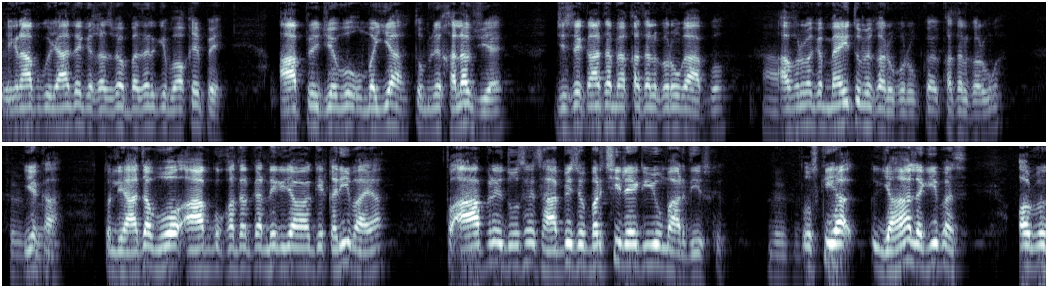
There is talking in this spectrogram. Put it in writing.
लेकिन आपको याद है कि गजबा बदर के मौके पर आपने जो है वो उमैया तुमने खलफ जो है जिसने कहा था मैं कत्ल करूँगा आपको। आप फरमाया मैं ही तुम्हें करूँ कत्ल करूँगा। ये कहा। तो लिहाजा वो आपको कत्ल करने की जब आपके करीब आया। तो आपने दूसरे साहबी से बर्छी लेके यूँ मार दी उसको। तो उसकी यहाँ यहाँ लगी बस। और वो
